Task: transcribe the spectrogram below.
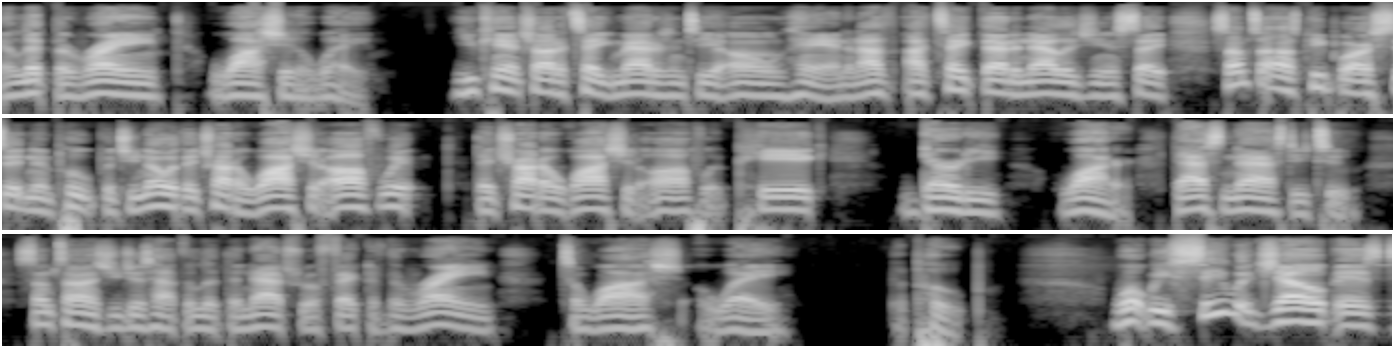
and let the rain wash it away you can't try to take matters into your own hand. And I, I take that analogy and say sometimes people are sitting in poop, but you know what they try to wash it off with? They try to wash it off with pig, dirty water. That's nasty too. Sometimes you just have to let the natural effect of the rain to wash away the poop. What we see with Job is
